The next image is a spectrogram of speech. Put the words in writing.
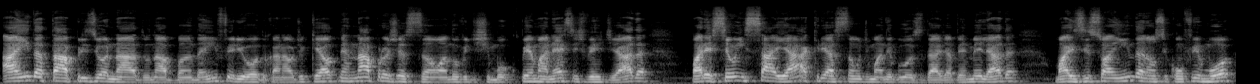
ainda está aprisionado na banda inferior do canal de Keltner. Na projeção, a nuvem de Shimoku permanece esverdeada pareceu ensaiar a criação de uma nebulosidade avermelhada, mas isso ainda não se confirmou.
